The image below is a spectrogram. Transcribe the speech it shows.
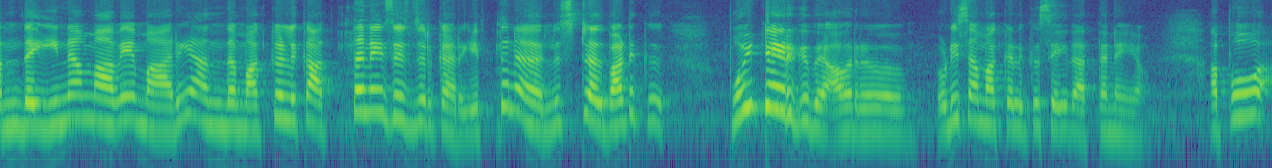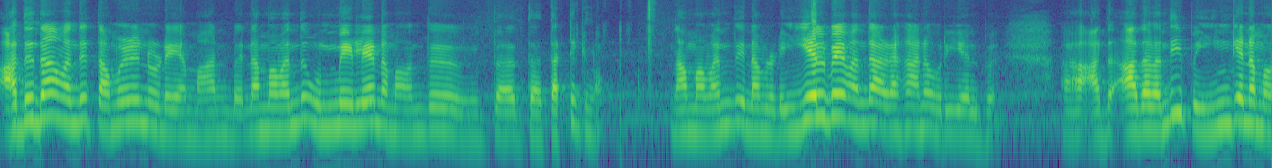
அந்த இனமாகவே மாறி அந்த மக்களுக்கு அத்தனை செஞ்சுருக்காரு. எத்தனை லிஸ்ட் அது பாட்டுக்கு போயிட்டே இருக்குது. அவர் ஒடிசா மக்களுக்கு செய்த அத்தனையும். அப்போது அதுதான் வந்து தமிழனுடைய மாண்பு. நம்ம வந்து உண்மையிலே நம்ம வந்து த த தட்டிக்கணும். நம்ம வந்து நம்மளுடைய இயல்பே வந்து அழகான ஒரு இயல்பு. அது அதை வந்து இப்போ இங்கே நம்ம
